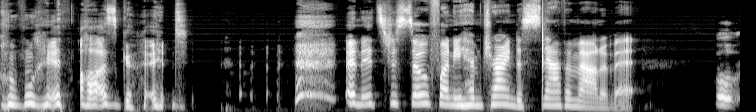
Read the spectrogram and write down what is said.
with Osgood. and it's just so funny him trying to snap him out of it. Well,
